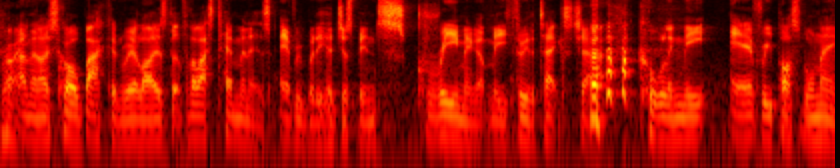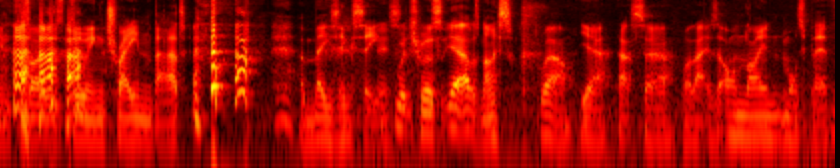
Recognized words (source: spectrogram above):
Right. And then I scrolled back and realised that for the last ten minutes, everybody had just been screaming at me through the text chat, calling me every possible name because I was doing train bad, Amazing scenes. which was yeah, that was nice. Well, yeah. That's uh, well, that is online multiplayer for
